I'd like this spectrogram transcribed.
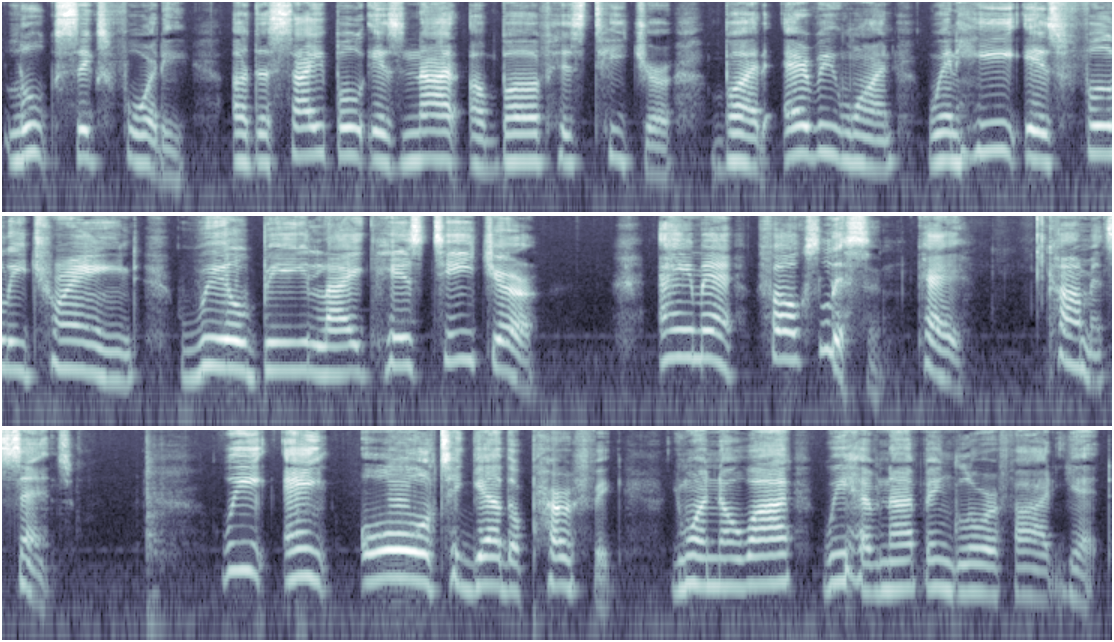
Luke 6:40 A disciple is not above his teacher, but everyone when he is fully trained will be like his teacher. Amen. Folks, listen. Okay. Common sense. We ain't all together perfect. You want to know why? We have not been glorified yet.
